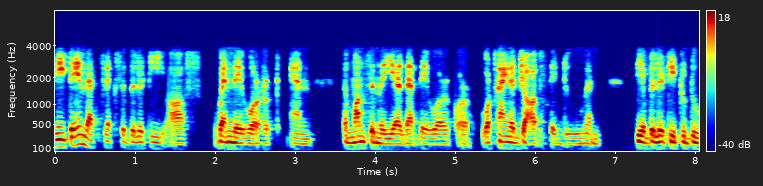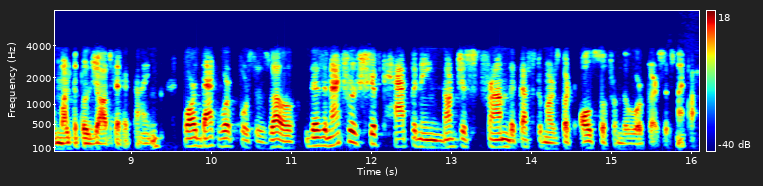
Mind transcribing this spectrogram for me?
retain that flexibility of when they work and the months in the year that they work or what kind of jobs they do and the ability to do multiple jobs at a time. For that workforce as well, there's a natural shift happening, not just from the customers, but also from the workers, is my point.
